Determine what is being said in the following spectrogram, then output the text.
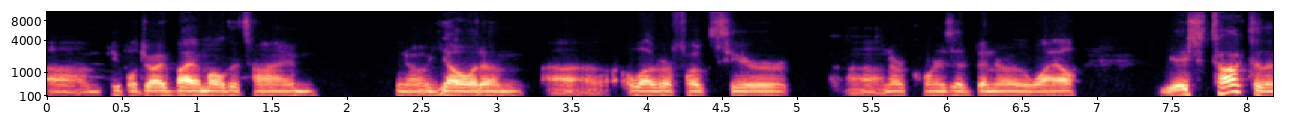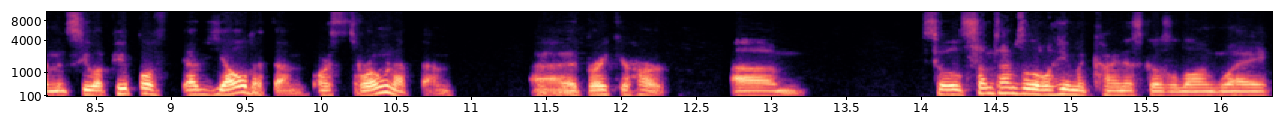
Um, people drive by them all the time, you know, yell at them. Uh, a lot of our folks here uh, on our corners have been there a while, you should talk to them and see what people have yelled at them or thrown at them. Uh, Mhm. It break your heart. Um, so sometimes a little human kindness goes a long way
